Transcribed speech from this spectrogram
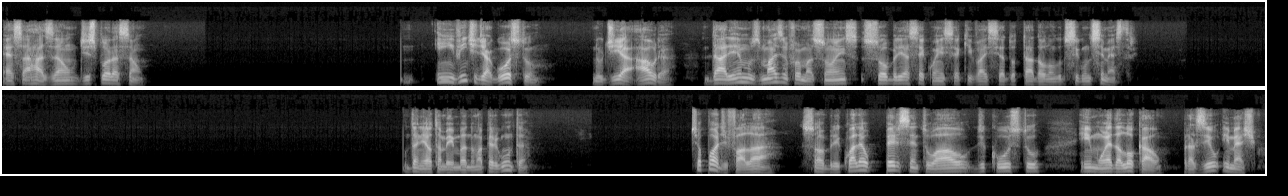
essa razão de exploração. Em 20 de agosto, no dia Aura, daremos mais informações sobre a sequência que vai ser adotada ao longo do segundo semestre. Daniel também manda uma pergunta. O senhor pode falar sobre qual é o percentual de custo em moeda local, Brasil e México?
